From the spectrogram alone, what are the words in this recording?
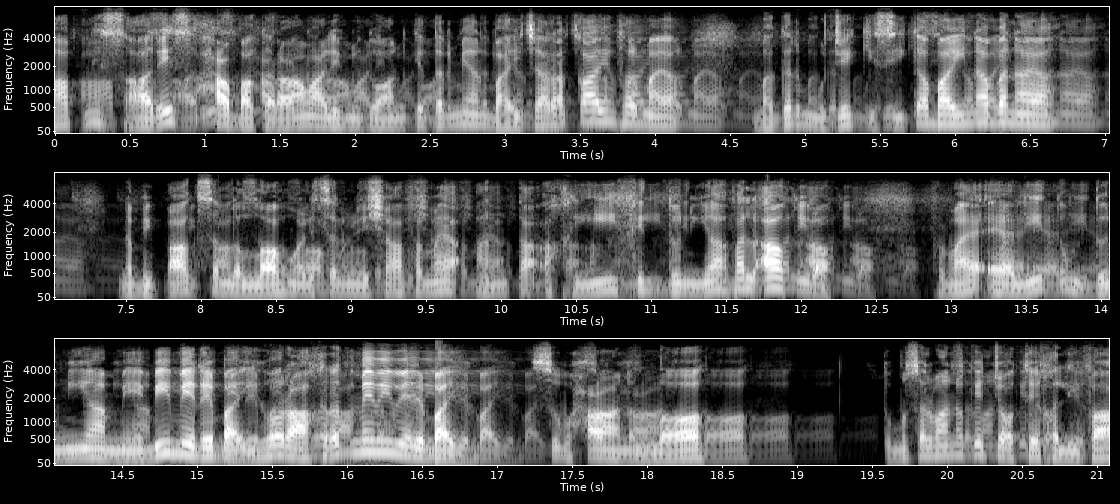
آپ نے سارے صحابہ کرام علیہ مدوان کے درمیان بھائی چارہ قائم فرمایا، مگر مجھے کسی کا بھائی نہ بنایا. نبی پاک صلی اللہ علیہ وسلم نے شاہ فرمایا انتا اخی فی الدنیا والآخرہ. فرمایا، اے علی، تم دنیا میں بھی میرے بھائی ہو اور آخرت میں بھی میرے بھائی سبحان اللہ. تو مسلمانوں کے چوتھے خلیفہ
